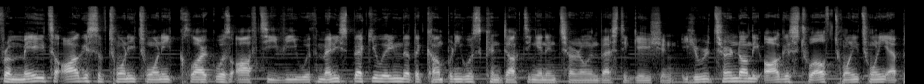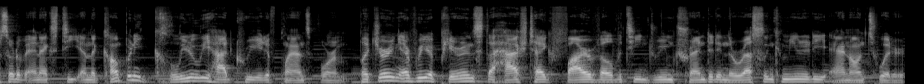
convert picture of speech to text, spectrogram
From May to August of 2020, Clark was off TV, with many speculating that the company was conducting an internal investigation. He returned on the August 12, 2020 episode of NXT, and the company clearly had creative plans for him. But during every appearance, the hashtag Fire Velveteen Dream trended in the wrestling community and on Twitter.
